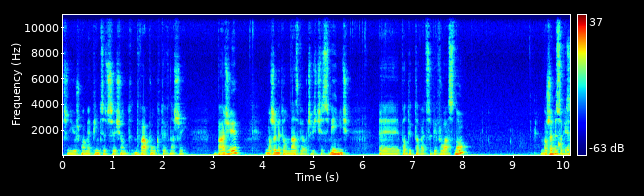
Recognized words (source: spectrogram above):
czyli już mamy 562 punkty w naszej bazie. Możemy tą nazwę oczywiście zmienić, e, podyktować sobie własną. Możemy sobie,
